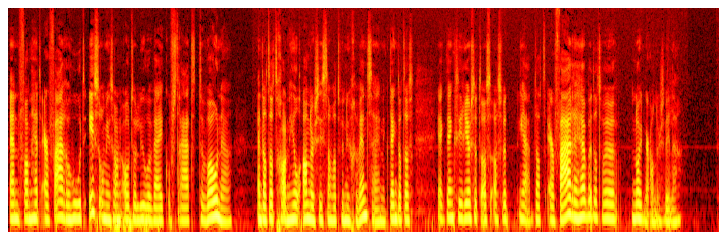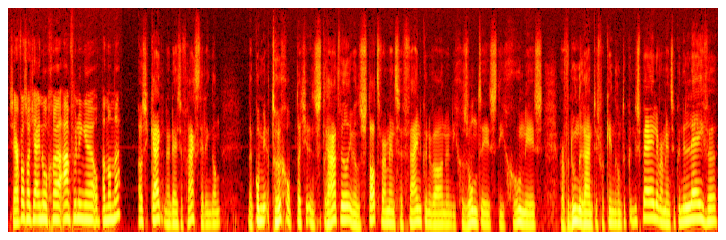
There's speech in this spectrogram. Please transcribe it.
En van het ervaren hoe het is om in zo'n autoluwe wijk of straat te wonen. En dat dat gewoon heel anders is dan wat we nu gewend zijn. Ik denk dat dat. Ja, ik denk serieus dat als, als we ja, dat ervaren hebben, dat we nooit meer anders willen. Servas, had jij nog uh, aanvullingen op Amanda? Als je kijkt naar deze vraagstelling, dan, dan kom je terug op dat je een straat wil. Je wil een stad waar mensen fijn kunnen wonen, die gezond is, die groen is, waar voldoende ruimte is voor kinderen om te kunnen spelen, waar mensen kunnen leven.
